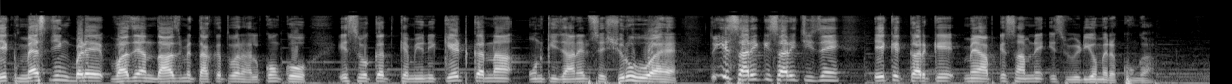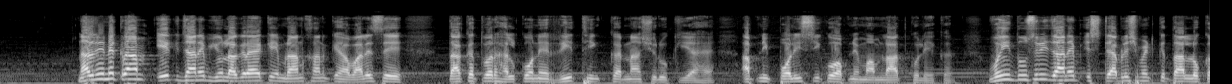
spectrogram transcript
एक मैसेजिंग बड़े वाज अंदाज में ताकतवर हलकों को इस वक्त कम्युनिकेट करना उनकी जानब से शुरू हुआ है। तो ये सारी की सारी चीज़ें एक एक करके मैं आपके सामने इस वीडियो में रखूँगा। नाजरीन कराम एक जानब यूँ लग रहा है कि इमरान खान के हवाले से ताकतवर हलकों ने रीथिंक करना शुरू किया है अपनी पॉलिसी को अपने मामला को लेकर। वहीं दूसरी जानब इस्टेब्लिशमेंट के ताल्लुक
